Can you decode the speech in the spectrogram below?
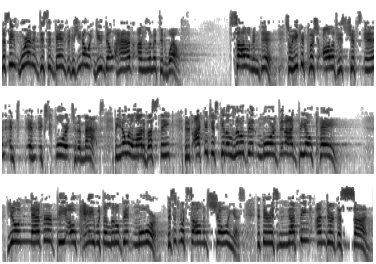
Now, see, we're at a disadvantage because you know what? You don't have unlimited wealth. Solomon did. So he could push all of his chips in and, and explore it to the max. But you know what a lot of us think? That if I could just get a little bit more, then I'd be okay. You'll never be okay with a little bit more. This is what Solomon's showing us that there is nothing under the sun,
